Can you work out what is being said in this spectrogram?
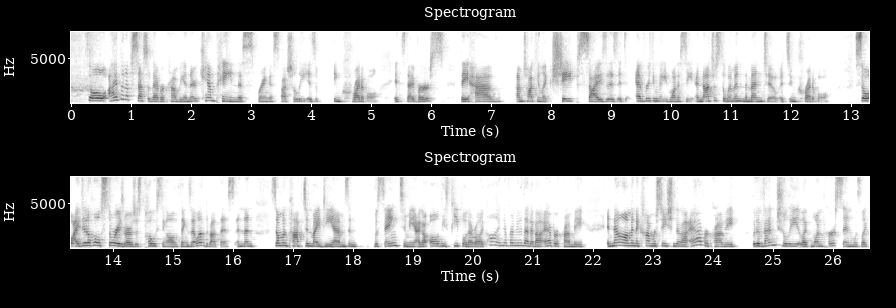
so I've been obsessed with Abercrombie and their campaign this spring, especially, is incredible. It's diverse. They have, I'm talking like shapes, sizes, it's everything that you'd want to see. And not just the women, the men too. It's incredible. So I did a whole stories where I was just posting all the things I loved about this. And then someone popped in my DMs and was saying to me, I got all these people that were like, oh, I never knew that about Abercrombie. And now I'm in a conversation about Abercrombie. But eventually, like one person was like,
